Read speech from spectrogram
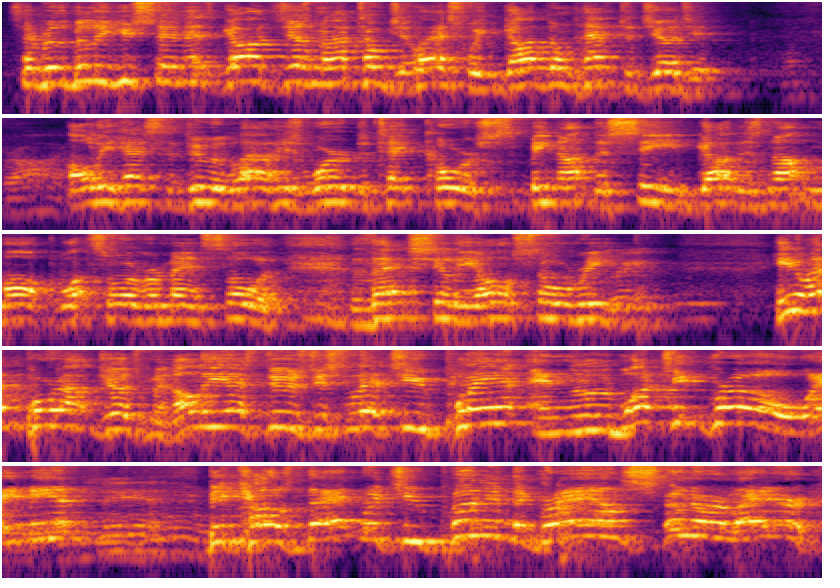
Say, Brother Billy, you saying that's God's judgment? I told you last week, God don't have to judge it. That's right. All he has to do is allow his word to take course. Be not deceived. God is not mocked. Whatsoever man soweth, that shall he also reap. Reap. He don't have to pour out judgment. All he has to do is just let you plant and watch it grow. Amen? Amen. Because that which you put in the ground, sooner or later,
